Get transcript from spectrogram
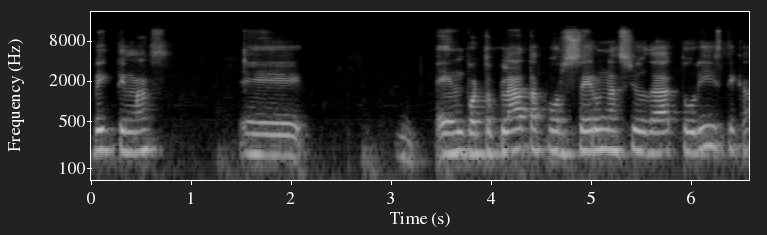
víctimas. eh, en Puerto Plata, por ser una ciudad turística,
